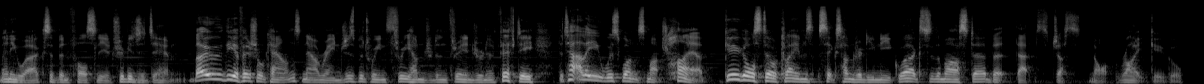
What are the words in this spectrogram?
many works have been falsely attributed to him. Though the official count now ranges between 300 and 350, the tally was once much higher. Google still claims 600 unique works to the master, but that's just not right, Google.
